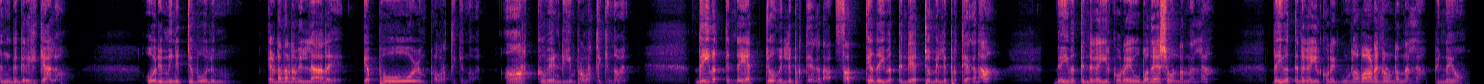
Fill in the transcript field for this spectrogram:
നിങ്ങൾക്ക് ഗ്രഹിക്കാമല്ലോ ഒരു മിനിറ്റ് പോലും ഇടതടവില്ലാതെ എപ്പോഴും പ്രവർത്തിക്കുന്നവൻ ആർക്കു വേണ്ടിയും പ്രവർത്തിക്കുന്നവൻ. ദൈവത്തിന്റെ ഏറ്റവും വലിയ പ്രത്യേകത സത്യദൈവത്തിന്റെ ഏറ്റവും വലിയ പ്രത്യേകത ദൈവത്തിന്റെ കയ്യിൽ കുറേ ഉപദേശമുണ്ടെന്നല്ല ദൈവത്തിന്റെ കയ്യിൽ കുറേ ഗുണപാഠങ്ങളുണ്ടെന്നല്ല പിന്നെയോ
